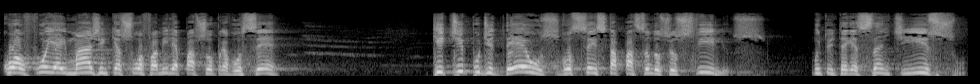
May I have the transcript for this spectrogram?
qual foi a imagem que a sua família passou para você? Que tipo de Deus você está passando aos seus filhos? Muito interessante isso.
